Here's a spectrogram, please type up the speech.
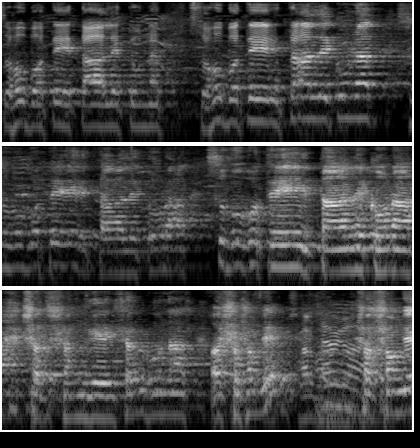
সোহবতে তালে তোনাত সোহবতে তালে কোনাত সোহবতে তালে তোরা সোহবতে তালে কোনা। সৎসঙ্গে সর্বনাশ অসৎসঙ্গে সৎসঙ্গে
